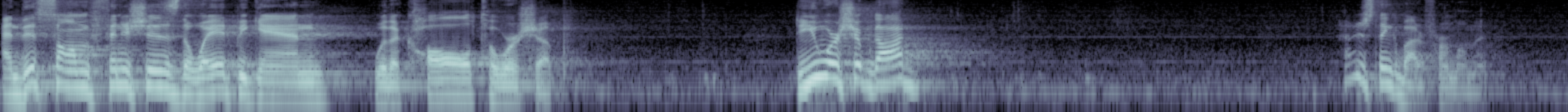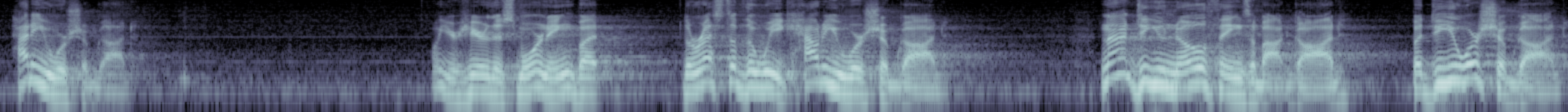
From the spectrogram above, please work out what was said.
And this psalm finishes the way it began with a call to worship. Do you worship God? Just think about it for a moment. How do you worship God? Well, you're here this morning, but the rest of the week, how do you worship God? Not do you know things about God, but do you worship God?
